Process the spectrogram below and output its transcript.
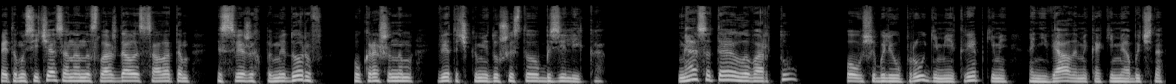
Поэтому сейчас она наслаждалась салатом из свежих помидоров, украшенным веточками душистого базилика. Мясо таяло во рту, овощи были упругими и крепкими, а не вялыми, какими обычно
